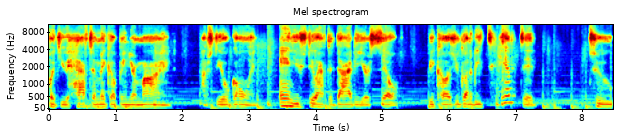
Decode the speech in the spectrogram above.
But you have to make up in your mind, I'm still going. And you still have to die to yourself because you're going to be tempted to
